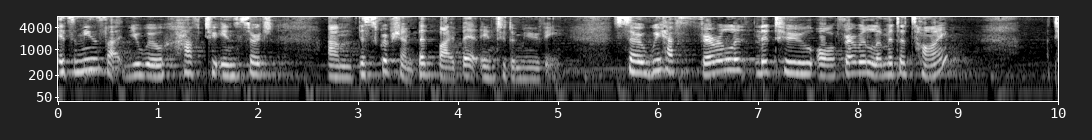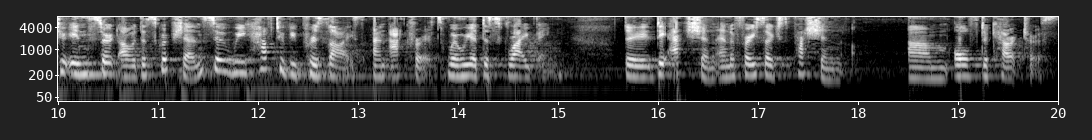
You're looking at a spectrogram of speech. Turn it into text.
It means that you will have to insert um, description bit by bit into the movie. So we have very little or very limited time to insert our description. So we have to be precise and accurate when we are describing the, the action and the facial expression um, of the characters.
